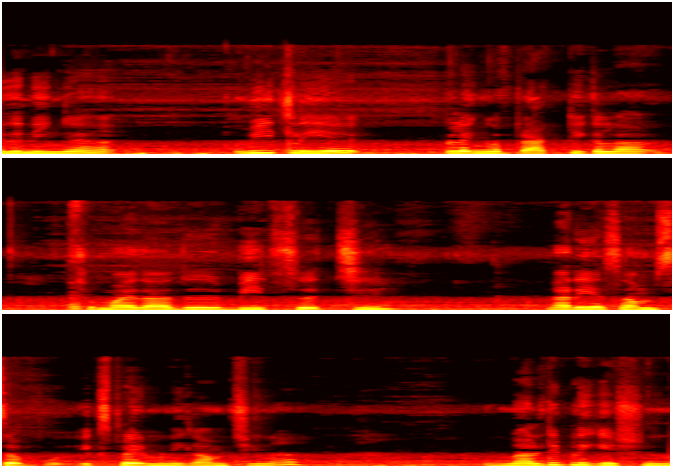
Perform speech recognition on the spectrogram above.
இது நீங்கள் வீட்லேயே பிள்ளைங்களை ப்ராக்டிக்கலாக சும்மா ஏதாவது பீட்ஸ் வச்சு நிறைய சம்ஸ்அப் எக்ஸ்பிளைன் பண்ணி காமிச்சிங்கன்னா மல்டிப்ளிகேஷன்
